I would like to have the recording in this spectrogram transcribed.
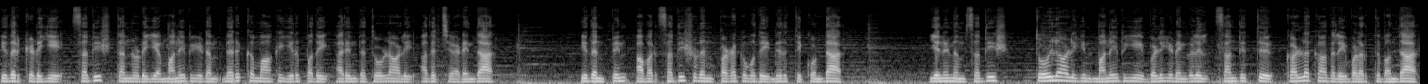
இதற்கிடையே சதீஷ் தன்னுடைய மனைவியிடம் நெருக்கமாக இருப்பதை அறிந்த தொழிலாளி அதிர்ச்சி அடைந்தார். இதன் பின் அவர் சதீஷுடன் பழகுவதை நிறுத்திக் கொண்டார். எனினும் சதீஷ் தொழிலாளியின் மனைவியை வெளியிடங்களில் சந்தித்து கள்ளக்காதலை வளர்த்து வந்தார்.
